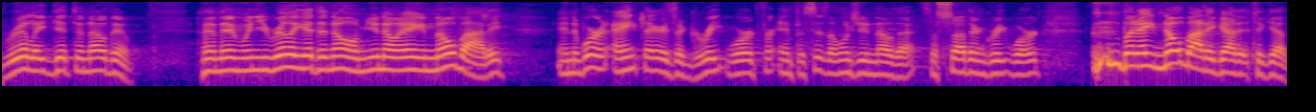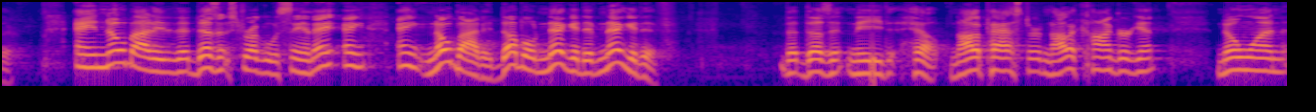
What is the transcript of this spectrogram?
really get to know them. And then when you really get to know them, you know ain't nobody. And the word ain't there is a Greek word for emphasis. I want you to know that. It's a southern Greek word. but ain't nobody got it together. Ain't nobody that doesn't struggle with sin. Ain't, ain't, ain't nobody. Double negative, negative. that doesn't need help. Not a pastor, not a congregant, no one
